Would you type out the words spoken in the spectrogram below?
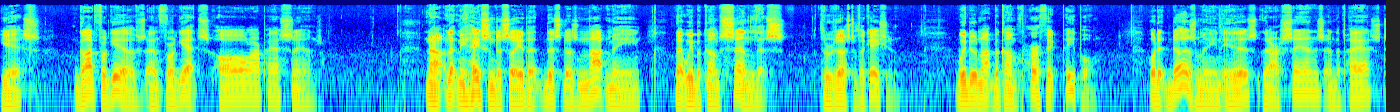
Yes, God forgives and forgets all our past sins. Now, let me hasten to say that this does not mean that we become sinless through justification. We do not become perfect people. What it does mean is that our sins and the past,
